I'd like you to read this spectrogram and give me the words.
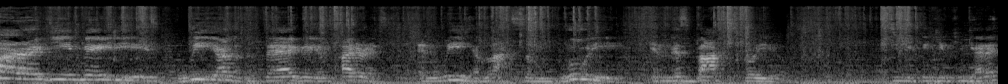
Ye mateys! We are the Pythagorean pirates, and we have locked some booty in this box for you. Do you think you can get it?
